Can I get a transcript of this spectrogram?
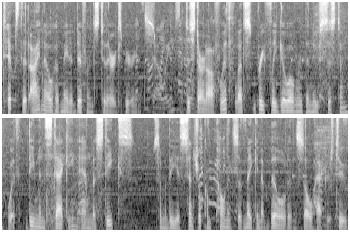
tips that I know have made a difference to their experience. To start off with, let's briefly go over the new system with demon stacking and mystiques, some of the essential components of making a build in Soul Hackers 2.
